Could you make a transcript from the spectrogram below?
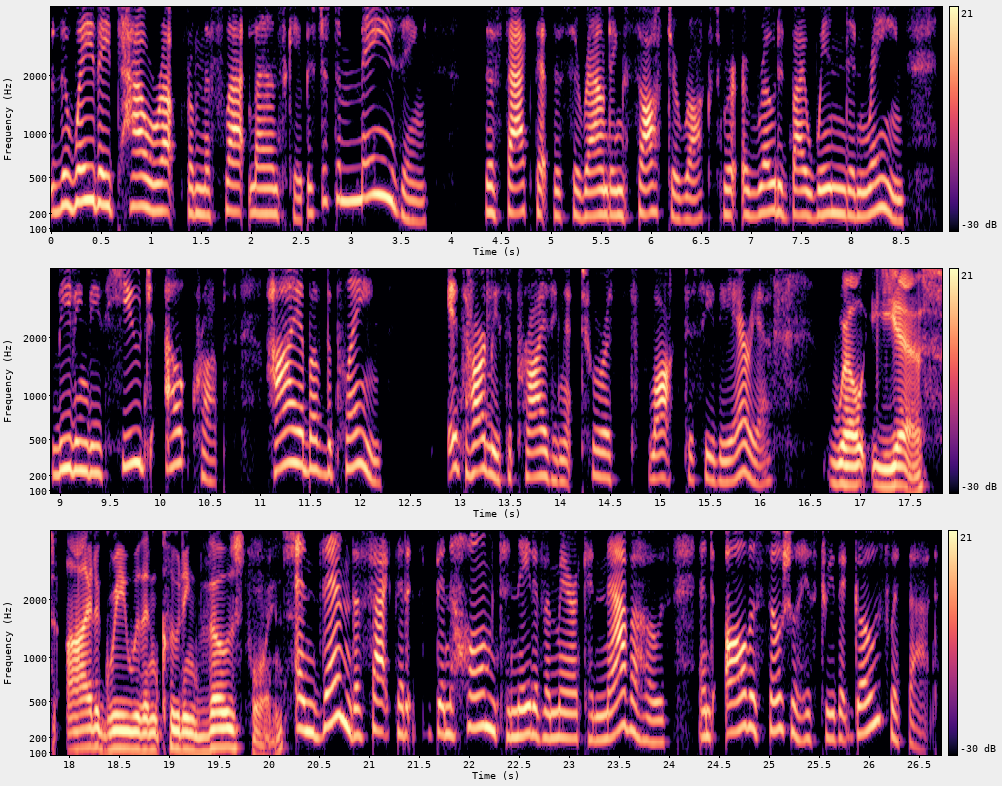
The way they tower up from the flat landscape is just amazing. The fact that the surrounding softer rocks were eroded by wind and rain, leaving these huge outcrops high above the plain. It's hardly surprising that tourists flock to see the area. Well, yes, I'd agree with including those points. And then the fact that it's been home to Native American Navajos and all the social history that goes with that.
